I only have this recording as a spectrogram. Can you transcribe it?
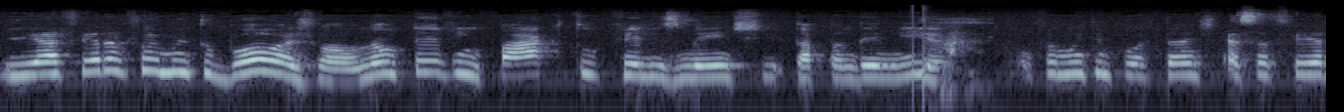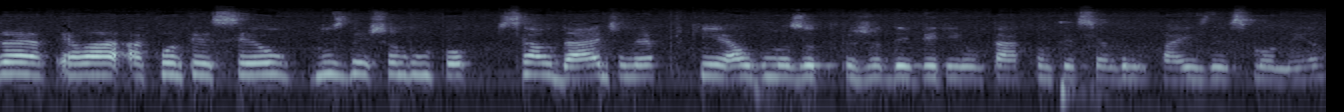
E a feira foi muito boa, João. Não teve impacto, felizmente, da pandemia, foi muito importante. Essa feira, ela aconteceu nos deixando um pouco de saudade, né? Porque algumas outras já deveriam estar acontecendo no país nesse momento.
